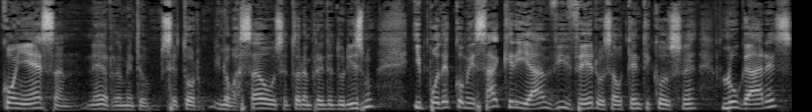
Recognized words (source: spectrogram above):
conheçam, né, realmente o setor inovação, o setor empreendedorismo e poder começar a criar, viver os autênticos né, lugares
